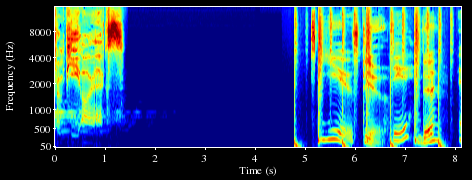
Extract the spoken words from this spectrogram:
from PRX. Stew. Stew. D. De.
